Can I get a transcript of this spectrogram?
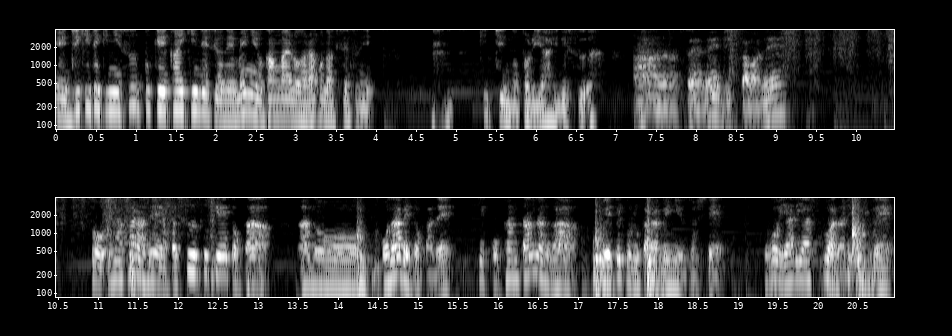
えー時期的にスープ系解禁ですよね。メニュー考えるのが楽な季節に。キッチンの取り合いです。ああ、そうやね。実家はね。そう、今からね、やっぱりスープ系とか、あのーお鍋とかね、結構簡単なのが増えてくるからメニューとして、すごいやりやすくはなりますね。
